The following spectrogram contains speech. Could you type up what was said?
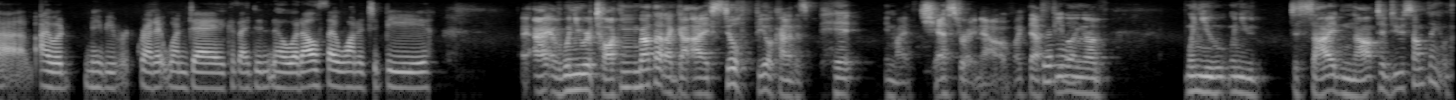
um, I would maybe regret it one day because I didn't know what else I wanted to be. I, when you were talking about that, I got I still feel kind of this pit in my chest right now, like that really? feeling of when you when you decide not to do something,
